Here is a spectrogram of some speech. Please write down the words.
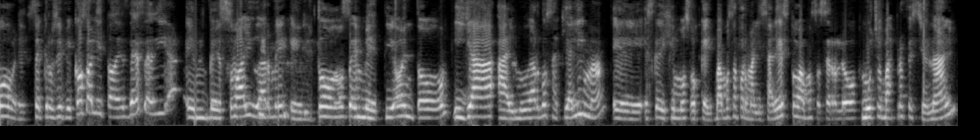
pobre, se crucificó solito. Desde ese día, empezó a ayudarme en todo, se metió en todo. Y ya al mudarnos aquí a Lima eh, es que dijimos, ok, vamos a formalizar esto, vamos a hacerlo mucho más profesional,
